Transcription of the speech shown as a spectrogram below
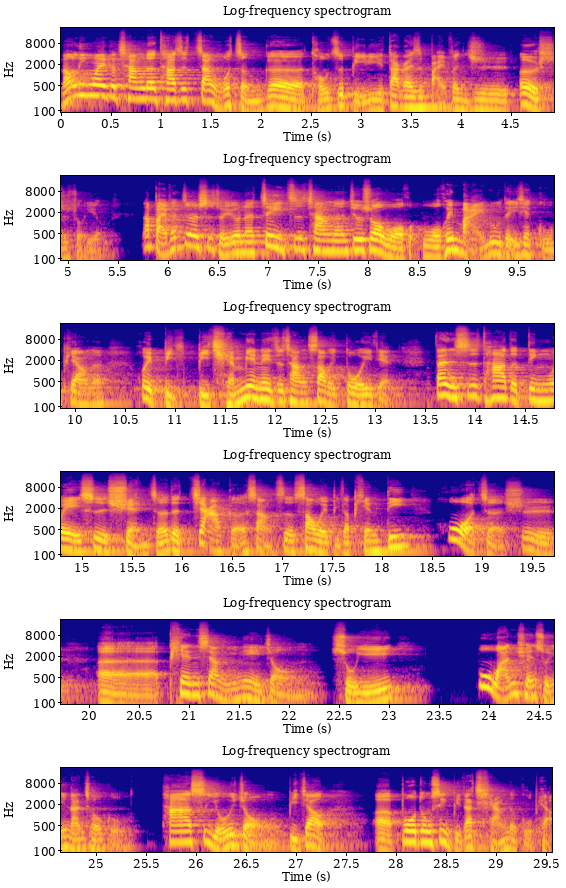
然后另外一个仓呢，它是占我整个投资比例大概是百分之二十左右。那百分之二十左右呢，这一支仓呢，就是说我我会买入的一些股票呢，会比比前面那支仓稍微多一点，但是它的定位是选择的价格上是稍微比较偏低，或者是呃偏向于那种属于不完全属于蓝筹股，它是有一种比较呃波动性比较强的股票。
